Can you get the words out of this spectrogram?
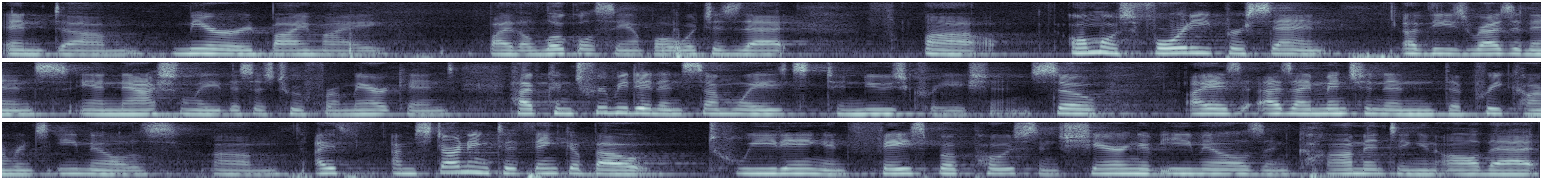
and um, mirrored by, my, by the local sample, which is that uh, almost 40 percent of these residents, and nationally this is true for Americans, have contributed in some ways to news creation. So I, as, as, I mentioned in the pre-conference emails, um, I am starting to think about tweeting and Facebook posts and sharing of emails and commenting and all that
